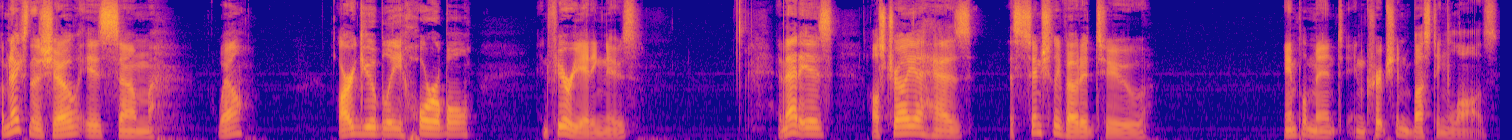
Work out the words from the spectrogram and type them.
Up next in the show is some, well, arguably horrible infuriating news. And that is Australia has essentially voted to implement encryption busting laws,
